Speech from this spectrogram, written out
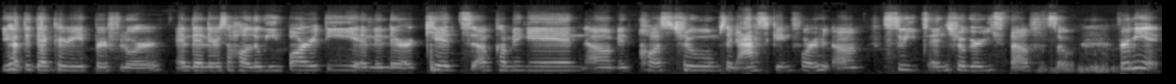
you have to decorate per floor, and then there's a Halloween party, and then there are kids um, coming in um, in costumes and asking for um, sweets and sugary stuff. So for me,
